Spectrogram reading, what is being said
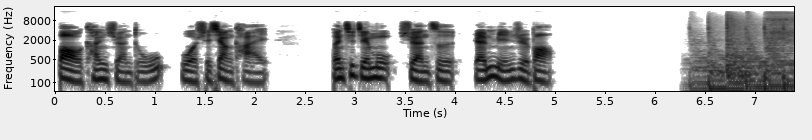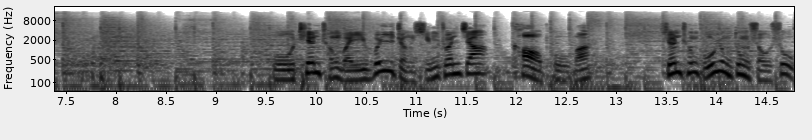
报刊选读，我是向凯。本期节目选自《人民日报》。五天成为微整形专家，靠谱吗？宣称不用动手术，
